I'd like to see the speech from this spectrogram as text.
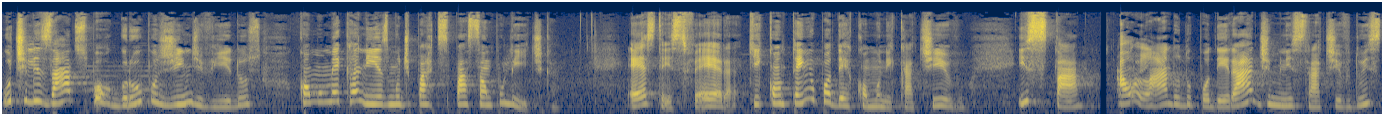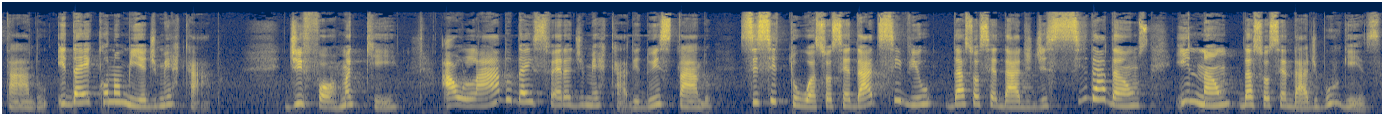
utilizados por grupos de indivíduos como mecanismo de participação política. Esta esfera, que contém o poder comunicativo, está ao lado do poder administrativo do Estado e da economia de mercado, de forma que, ao lado da esfera de mercado e do Estado, se situa a sociedade civil da sociedade de cidadãos e não da sociedade burguesa.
